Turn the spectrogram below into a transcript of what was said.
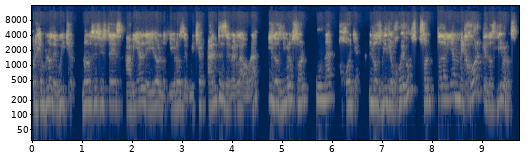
por ejemplo, The Witcher, no, no sé si ustedes habían leído los libros de Witcher antes de ver la obra y los libros son una joya. Los videojuegos son todavía mejor que los libros.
